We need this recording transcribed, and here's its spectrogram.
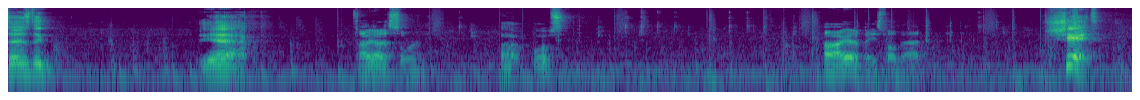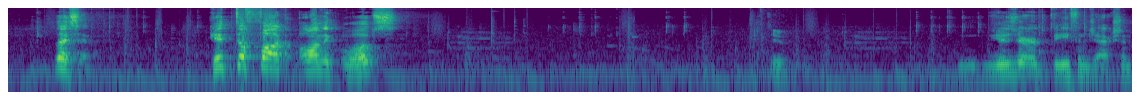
So is the Yeah. Oh, I got a sword. Oh, whoops. Oh, I got a baseball bat. Shit! Listen. Get the fuck on the. Whoops. Dude, Use your beef injection.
